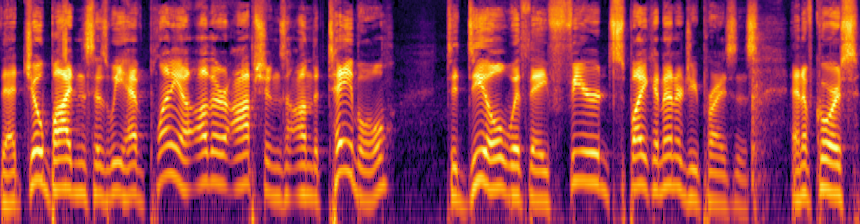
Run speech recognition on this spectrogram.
that Joe Biden says we have plenty of other options on the table to deal with a feared spike in energy prices. And of course,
